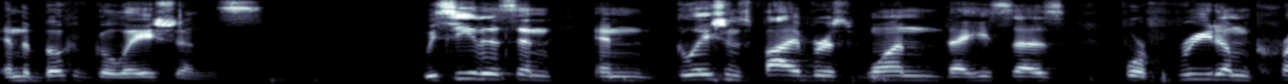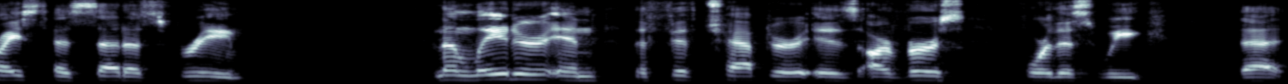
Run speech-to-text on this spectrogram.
in the book of Galatians. We see this in, in Galatians 5, verse 1, that he says, For freedom Christ has set us free. And then later in the fifth chapter is our verse for this week that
